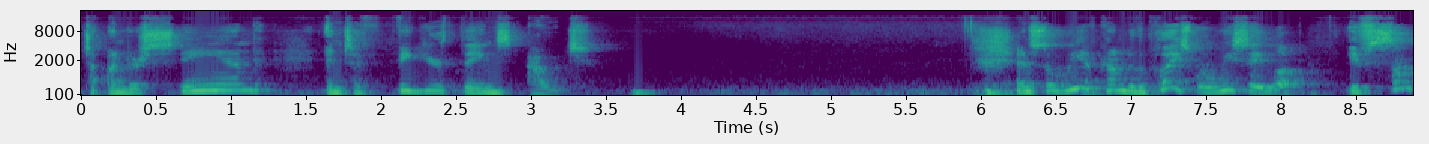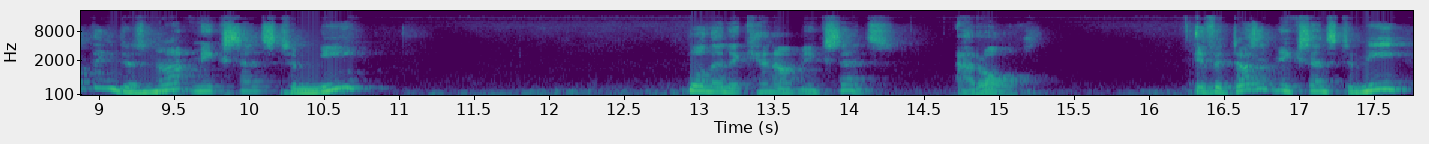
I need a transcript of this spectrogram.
to understand, and to figure things out. And so we have come to the place where we say, look, if something does not make sense to me, well, then it cannot make sense at all. If it doesn't make sense to me,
